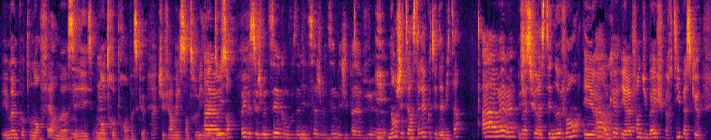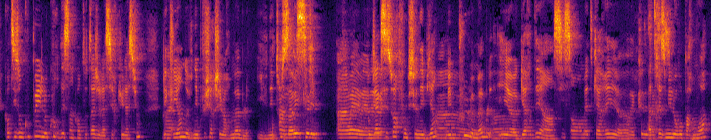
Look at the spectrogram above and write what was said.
et même quand on enferme, c'est on entreprend parce que j'ai fermé le centre-ville il y a ah deux ans. Oui parce que je me disais quand vous aviez dit ça, je me disais mais j'ai pas vu. Euh, non, j'étais installée à côté d'Habitat. Ah ouais, ouais. J'y suis restée 9 ans et, euh, Ah, et à la fin du bail, je suis partie parce que quand ils ont coupé le cours des 50 otages à la circulation, les Ouais. clients ne venaient plus chercher leurs meubles. Ils venaient tous Ah bah oui, ici. que les... Ah ouais, ouais. Donc l'accessoire fonctionnait bien, Ah. mais plus le meuble. Ah. Et euh, garder un 600 mètres carrés euh, à 13 000 euros par mois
